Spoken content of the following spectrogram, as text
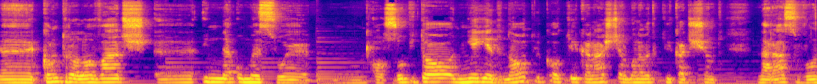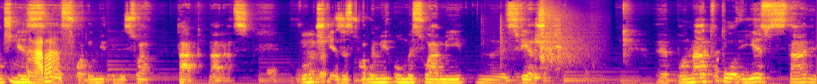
e, kontrolować e, inne umysły mm, osób i to nie jedno, tylko kilkanaście albo nawet kilkadziesiąt naraz, włącznie naraz? z słabymi umysłami. Tak, naraz. Włącznie ze słabymi umysłami mm, zwierząt. E, ponadto jest w stanie,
